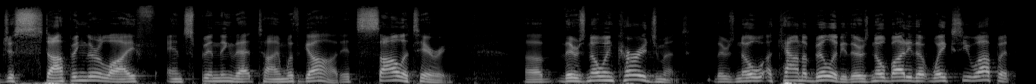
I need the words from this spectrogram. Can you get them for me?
just stopping their life and spending that time with God. It's solitary. Uh, there's no encouragement. There's no accountability. There's nobody that wakes you up at,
